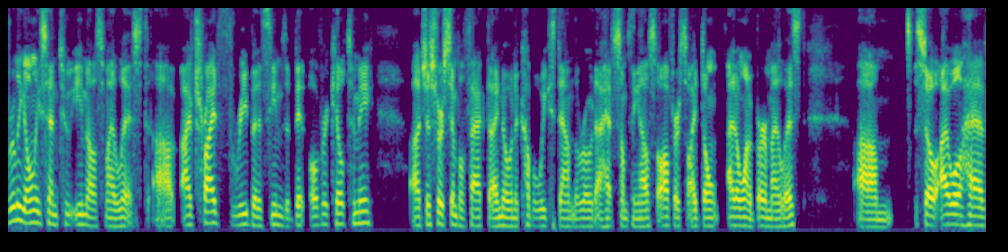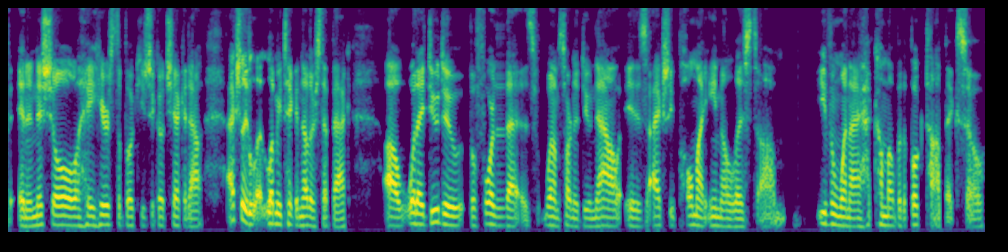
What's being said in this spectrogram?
really only send two emails to my list. Uh, I've tried three, but it seems a bit overkill to me. Uh, just for a simple fact, I know in a couple weeks down the road I have something else to offer, so I don't I don't want to burn my list. Um, so I will have an initial, hey, here's the book, you should go check it out. Actually, let, let me take another step back. Uh, what I do do before that is what I'm starting to do now is I actually pull my email list um, even when I come up with a book topic. So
